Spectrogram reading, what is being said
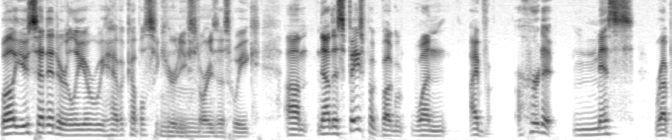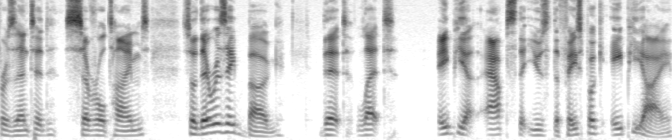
Well, you said it earlier. We have a couple security Mm. stories this week. Um, now, this Facebook bug one, I've heard it misrepresented several times. So there was a bug that let API apps that use the Facebook API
